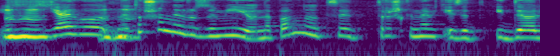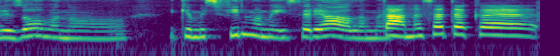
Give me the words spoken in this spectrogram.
Uh-huh. Я його не Мгм. то, що не розумію, напевно, це трошки навіть ідеалізовано якимись фільмами і серіалами. Та, на це таке.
